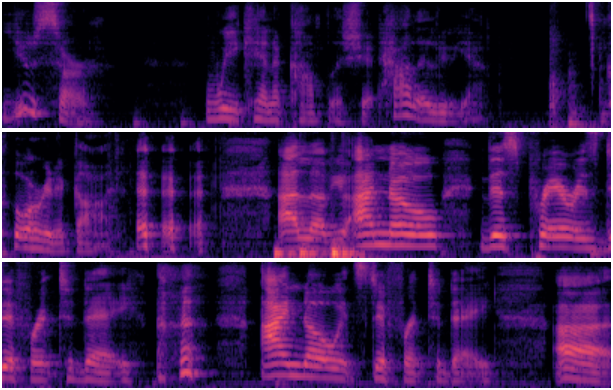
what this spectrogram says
you, sir, we can accomplish it. Hallelujah. Glory to God. I love you. I know this prayer is different today. I know it's different today. Uh,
